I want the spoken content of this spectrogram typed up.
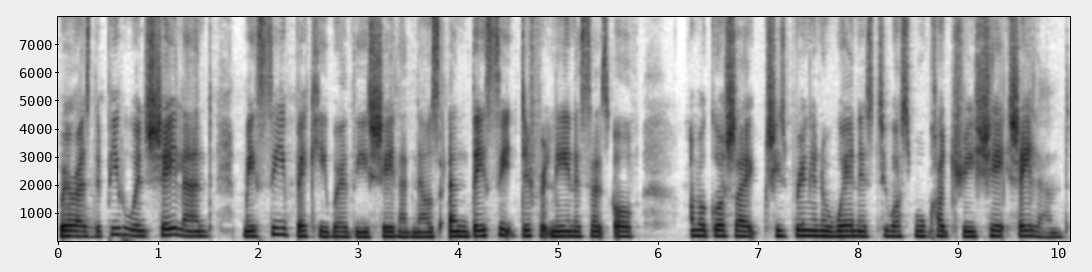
Whereas mm-hmm. the people in Shayland may see Becky wear these Shayland nails and they see it differently in a sense of, oh my gosh, like she's bringing awareness to our small country, Shay- Shayland.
